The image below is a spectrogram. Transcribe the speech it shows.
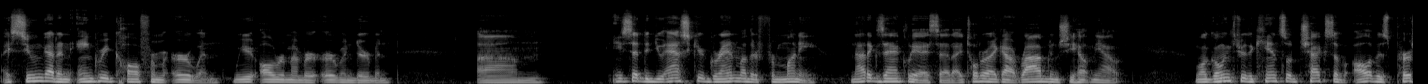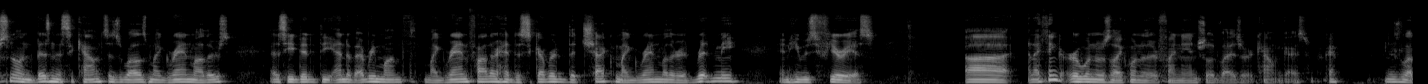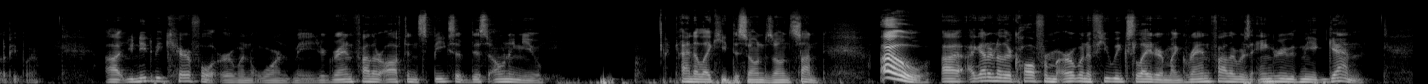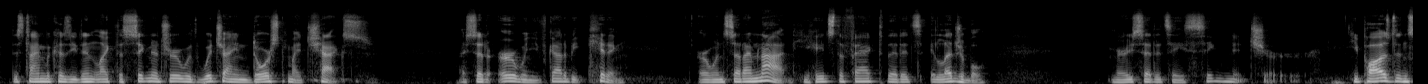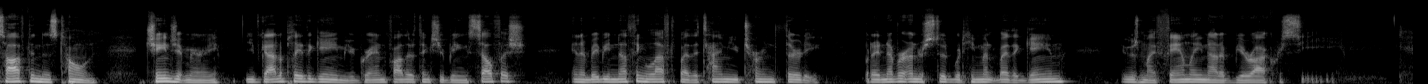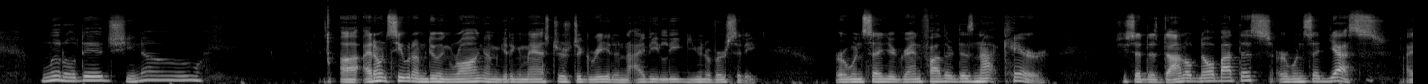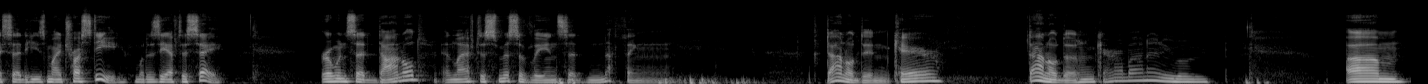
I soon got an angry call from Irwin. We all remember Irwin Durbin. Um, he said, Did you ask your grandmother for money? Not exactly, I said. I told her I got robbed and she helped me out. While going through the canceled checks of all of his personal and business accounts, as well as my grandmother's, as he did at the end of every month, my grandfather had discovered the check my grandmother had written me, and he was furious. Uh, and I think Irwin was like one of their financial advisor account guys. Okay, there's a lot of people here. Uh, you need to be careful, Irwin warned me. Your grandfather often speaks of disowning you, kind of like he disowned his own son. Oh, uh, I got another call from Irwin a few weeks later. My grandfather was angry with me again, this time because he didn't like the signature with which I endorsed my checks. I said, Irwin, you've got to be kidding. Irwin said, I'm not. He hates the fact that it's illegible. Mary said, It's a signature. He paused and softened his tone. Change it, Mary. You've got to play the game. Your grandfather thinks you're being selfish, and there may be nothing left by the time you turn 30 but I never understood what he meant by the game. It was my family, not a bureaucracy. Little did she know. Uh, I don't see what I'm doing wrong. I'm getting a master's degree at an Ivy League university. Irwin said, Your grandfather does not care. She said, Does Donald know about this? Irwin said, Yes. I said, He's my trustee. What does he have to say? Irwin said, Donald, and laughed dismissively and said, Nothing. Donald didn't care. Donald doesn't care about anybody. Um.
